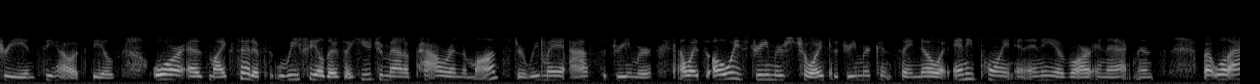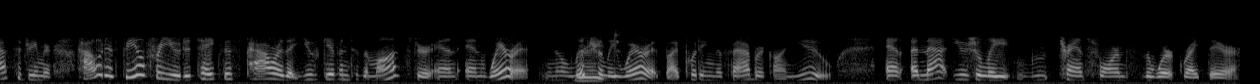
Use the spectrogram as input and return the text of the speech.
tree and see how it feels. Or as Mike said, if we feel there's a huge amount of power in the monster, we may ask the dreamer. And it's always dreamer's choice. The dreamer can say no at any point in any of our enactments. But we'll ask the dreamer, how would it feel for you to take this power that you've given to the monster and, and wear it? You know, literally wear it by putting the fabric on you. And, and that usually r- transforms the work right there.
